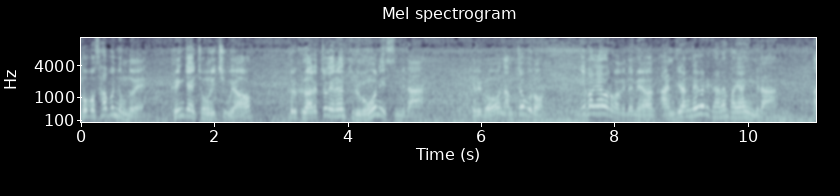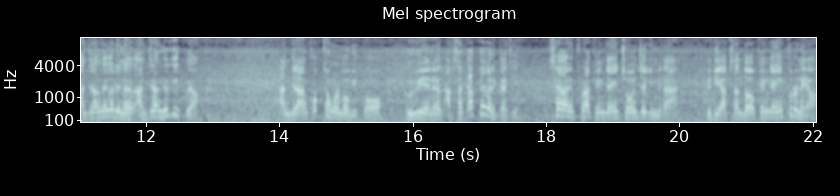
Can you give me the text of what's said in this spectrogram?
도보 4분 정도의 굉장히 좋은 위치고요. 그리고 그 아래쪽에는 두류공원이 있습니다. 그리고 남쪽으로 이 방향으로 가게 되면 안지랑 내거리 가는 방향입니다. 안지랑 내거리는 안지랑역이 있고요. 안지랑 곱창골목이 있고 그 위에는 앞산 카페거리까지 생활 인프라 굉장히 좋은 지역입니다. 그 뒤 앞산도 굉장히 푸르네요.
